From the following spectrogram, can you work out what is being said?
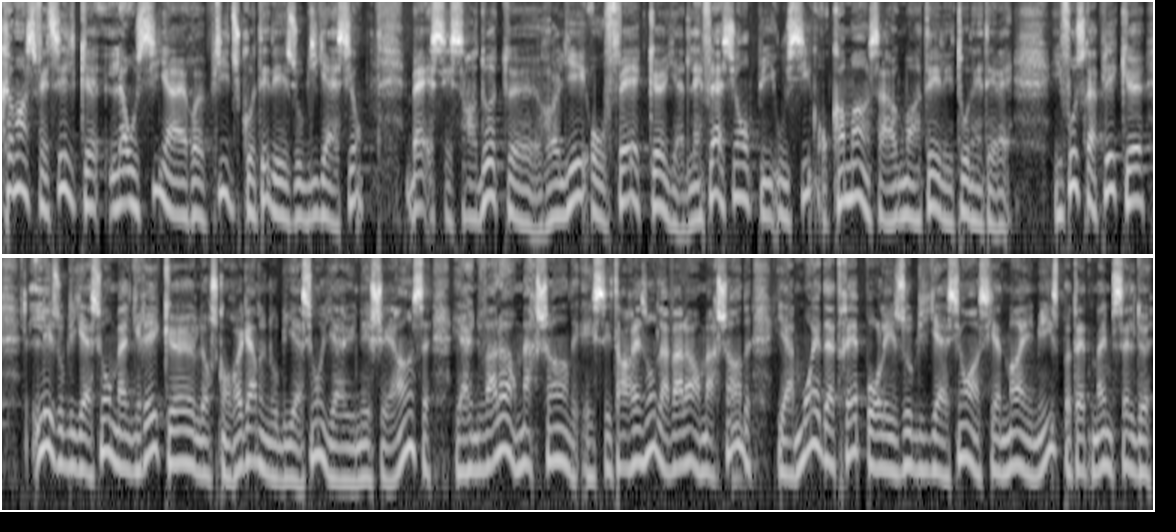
Comment se fait-il que là aussi il y a un repli du côté des obligations? Ben, c'est sans doute euh, relié au fait qu'il y a de l'inflation, puis aussi qu'on commence à augmenter les taux d'intérêt. Il faut se rappeler que les obligations, malgré que lorsqu'on regarde une obligation, il y a une échéance, il y a une valeur marchande, et c'est en raison de la valeur marchande, il y a moins d'attrait pour les obligations anciennement émises, peut-être même celles de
